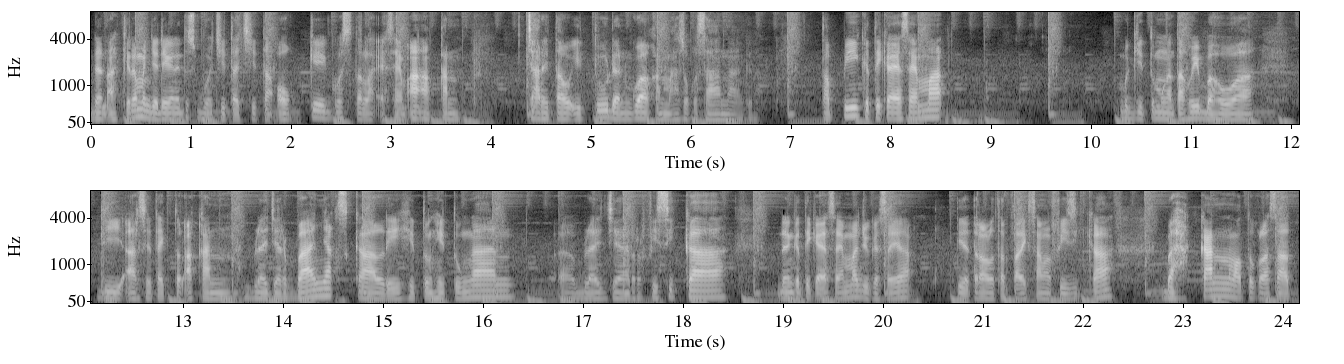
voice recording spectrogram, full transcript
Dan akhirnya menjadikan itu sebuah cita-cita. Oke gue setelah SMA akan cari tahu itu dan gue akan masuk ke sana gitu. Tapi ketika SMA begitu mengetahui bahwa di arsitektur akan belajar banyak sekali hitung-hitungan uh, belajar fisika. Dan ketika SMA juga saya tidak terlalu tertarik sama fisika. Bahkan waktu kelas 1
